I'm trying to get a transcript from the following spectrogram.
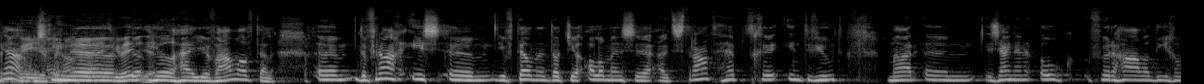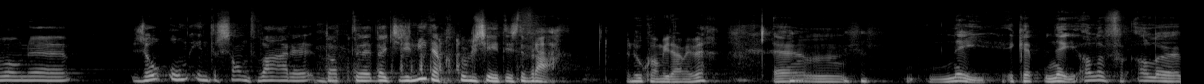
ja, je misschien eh, wil hij je verhaal wel vertellen. Ehm, de vraag is, ehm, je vertelde dat je alle mensen uit de straat hebt geïnterviewd. Maar ehm, zijn er ook verhalen die gewoon eh, zo oninteressant waren dat, eh, dat je ze niet hebt gepubliceerd, is de vraag. En hoe kwam je daarmee weg? Ehm, nee, ik heb, nee alle, alle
